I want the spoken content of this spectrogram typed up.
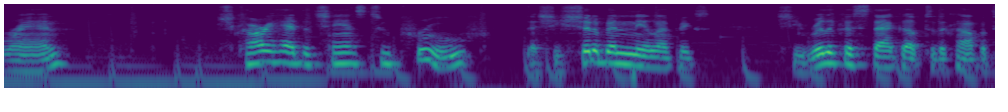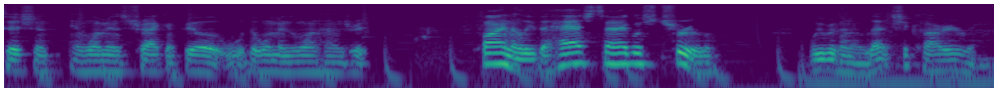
ran. Sha'Carri had the chance to prove that she should have been in the Olympics. She really could stack up to the competition in women's track and field with the women's 100. Finally, the hashtag was true. We were going to let Sha'Carri run.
